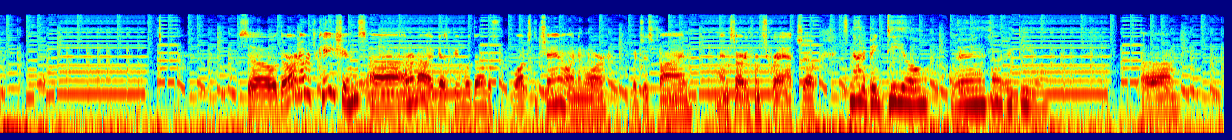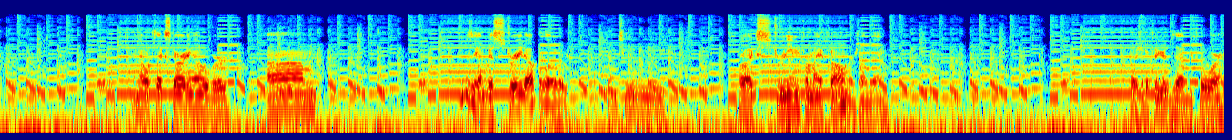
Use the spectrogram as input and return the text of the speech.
So there are notifications. Uh, I don't know. I guess people don't watch the channel anymore, which is fine. I am starting from scratch, so it's not a big deal. Okay, it's not a big deal. Um, I know it's like starting over. Um, I'm just gonna straight upload TV like stream from my phone or something. I should have figured this out before.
